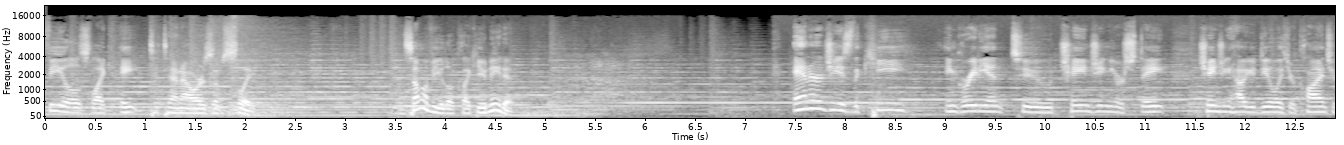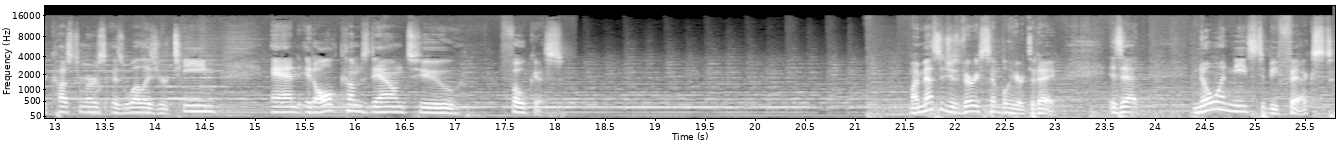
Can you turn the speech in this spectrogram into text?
feels like eight to 10 hours of sleep. And some of you look like you need it. Energy is the key ingredient to changing your state, changing how you deal with your clients, your customers, as well as your team. And it all comes down to focus. My message is very simple here today is that no one needs to be fixed.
